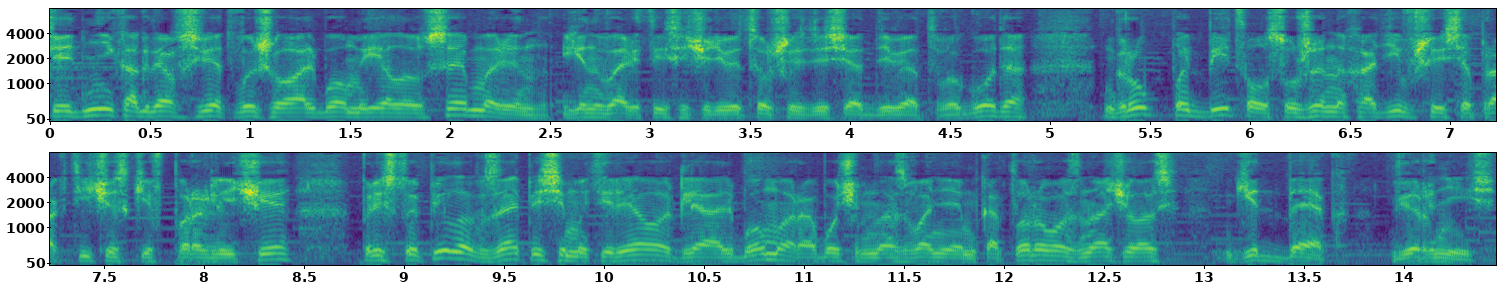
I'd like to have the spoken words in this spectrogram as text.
Те дни, когда в свет вышел альбом Yellow Submarine, январь 1969 года, группа Битлз, уже находившаяся практически в параличе, приступила к записи материала для альбома, рабочим названием которого значилось «Get Back» – «Вернись».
